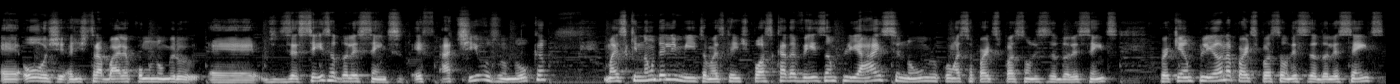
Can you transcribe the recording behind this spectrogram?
É, hoje a gente trabalha com um número é, de 16 adolescentes ativos no NUCA mas que não delimita, mas que a gente possa cada vez ampliar esse número com essa participação desses adolescentes, porque ampliando a participação desses adolescentes,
